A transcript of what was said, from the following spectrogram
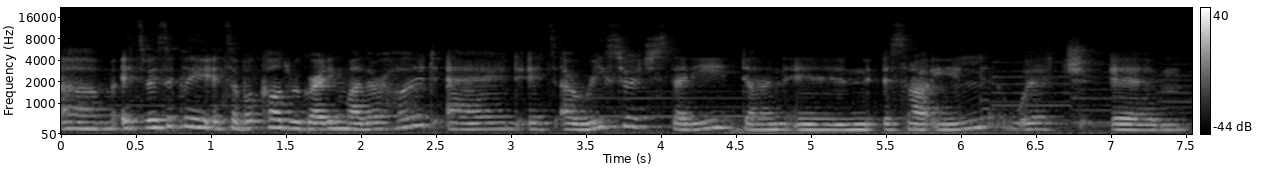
um, it's basically, it's a book called Regretting Motherhood and it's a research study done in Israel, which um,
